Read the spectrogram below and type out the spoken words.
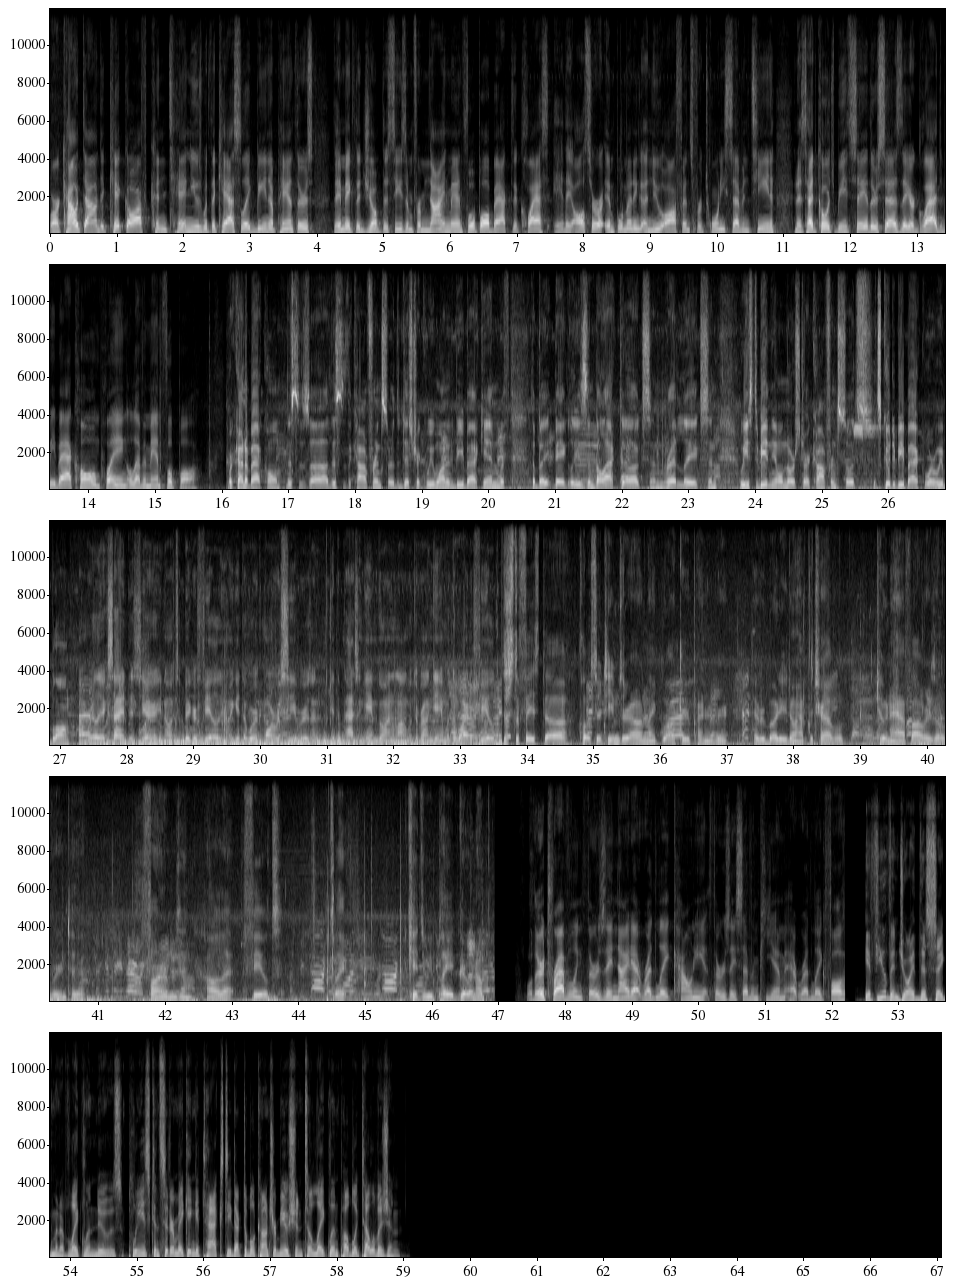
Our countdown to kickoff continues with the Cass Lake Bena Panthers. They make the jump this season from nine-man football back to Class A. They also are implementing a new offense for 2017. And as head coach Beith Sather says, they are glad to be back home playing 11-man football. We're kind of back home. This is uh, this is the conference or the district we wanted to be back in with the Bagleys and Blackducks and Red Lakes, and we used to be in the old North Star Conference. So it's it's good to be back where we belong. I'm really excited this year. You know, it's a bigger field. and we get to work more receivers and get the passing game going along with the run game with the wider field. Just to face the closer teams around like Walker, Pine River, everybody. You don't have to travel two and a half hours over into the farms and all that fields. It's like kids we played growing up. Well, they're traveling Thursday night at Red Lake County, at Thursday 7 p.m. at Red Lake Falls. If you've enjoyed this segment of Lakeland News, please consider making a tax-deductible contribution to Lakeland Public Television.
